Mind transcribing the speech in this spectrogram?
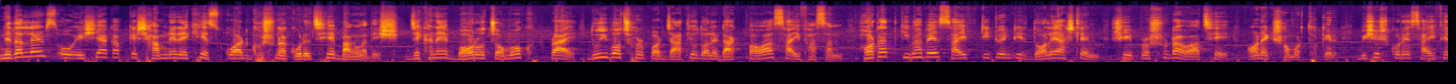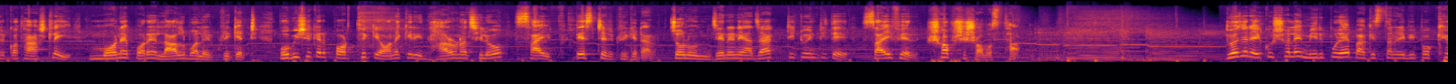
নেদারল্যান্ডস ও এশিয়া কাপকে সামনে রেখে স্কোয়াড ঘোষণা করেছে বাংলাদেশ, যেখানে বড় চমক প্রায় দুই বছর পর জাতীয় দলে ডাক পাওয়া সাইফ হাসান। হঠাৎ কীভাবে সাইফ টি টোয়েন্টির দলে আসলেন, সেই প্রশ্নটাও আছে অনেক সমর্থকের। বিশেষ করে সাইফের কথা আসলেই মনে পড়ে লাল বলের ক্রিকেট। অভিষেকের পর থেকে অনেকেরই ধারণা ছিল সাইফ টেস্টের ক্রিকেটার। চলুন জেনে নেওয়া যাক টি টোয়েন্টিতে সাইফের সবশেষ অবস্থা। দু হাজার একুশ সালে মিরপুরে পাকিস্তানের বিপক্ষে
